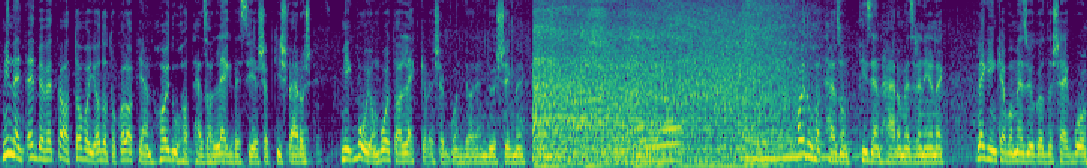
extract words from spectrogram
Mindent egybevetve a tavalyi adatok alapján Hajdúhatház a legveszélyesebb kisváros, míg Bólyon volt a legkevesebb gondja a rendőrségnek. Hajdúhatházon 13 ezeren élnek, leginkább a mezőgazdaságból.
